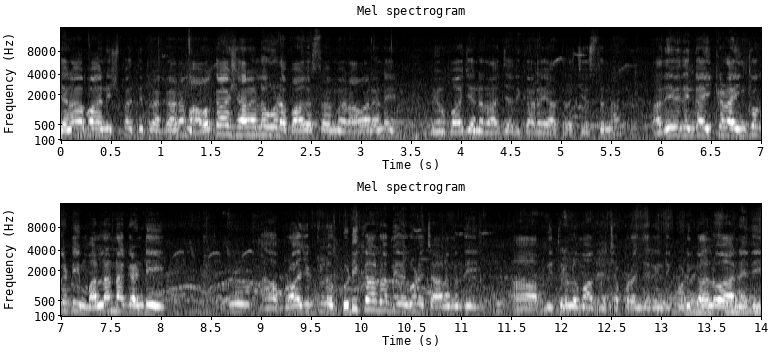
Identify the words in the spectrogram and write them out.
జనాభా నిష్పత్తి ప్రకారం అవకాశాలలో కూడా భాగస్వామ్యం రావాలని మేము బహుజన రాజ్యాధికార యాత్ర చేస్తున్నాం. అదేవిధంగా ఇక్కడ ఇంకొకటి మల్లన్న గండి ఆ ప్రాజెక్టులో గుడి కాలువ మీద కూడా చాలామంది ఆ, మిత్రులు మాకు చెప్పడం జరిగింది. కుడి కాలువ అనేది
